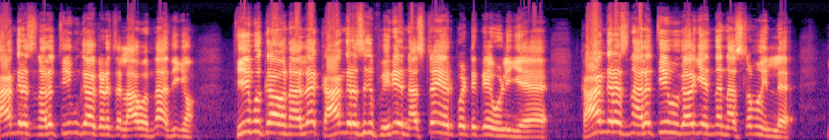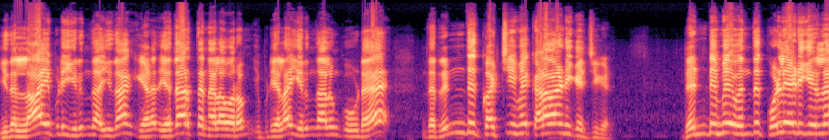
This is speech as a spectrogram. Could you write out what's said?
காங்கிரஸ்னால திமுக கிடைச்ச லாபம் தான் அதிகம். திமுகவுனால காங்கிரஸுக்கு பெரிய நஷ்டம் ஏற்பட்டுக்கே ஒழிய காங்கிரஸ்னால திமுகவுக்கு எந்த நஷ்டமும் இல்லை. இதெல்லாம் இப்படி இருந்தால் இதுதான் யதார்த்த நிலவரம். இப்படியெல்லாம் இருந்தாலும் கூட இந்த ரெண்டு கட்சியுமே களவாணி கட்சிகள். ரெண்டுமே வந்து கொள்ளையடிக்கிறதுல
